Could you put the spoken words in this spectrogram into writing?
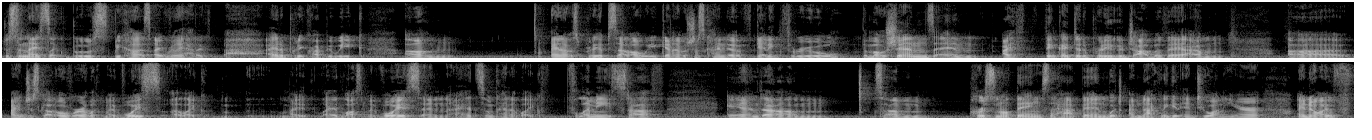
just a nice like boost because I really had a uh, I had a pretty crappy week. Um, and I was pretty upset all week, and I was just kind of getting through the motions, and I think I did a pretty good job of it. Um, uh, I just got over like my voice, uh, like my I had lost my voice, and I had some kind of like phlegmy stuff, and um, some personal things that happened, which I'm not to get into on here. I know I've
